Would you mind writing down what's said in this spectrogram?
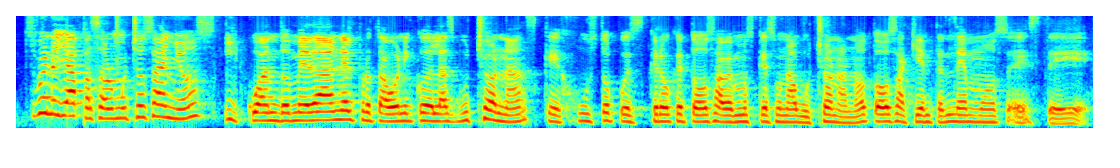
Entonces, bueno, ya pasaron muchos años y cuando me dan el protagónico de las buchonas, que justo pues creo que todos sabemos que es una buchona, ¿no? Todos aquí entendemos este...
